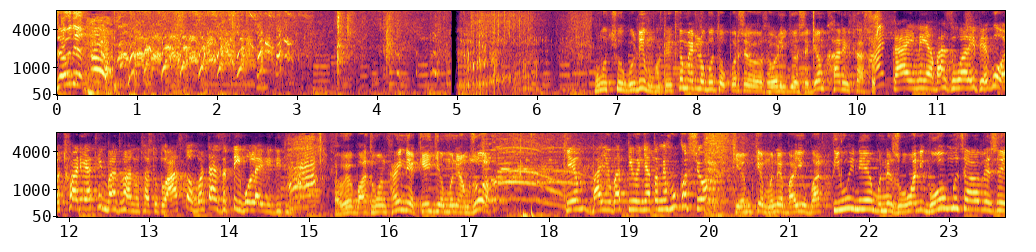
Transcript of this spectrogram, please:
જાવ દે. હું છું ગુડી મોઢે. કેમ એટલો બધો પરસેવો વળી ગયો છે? કેમ ખારી થાશો કાઈ નહીં આ બાજુવાળી ભેગું અઠવાડિયાથી બાંધવાનું થતું હતું. આજ તો બટા જટ્ટી બોલાવી દીધી. હવે બાંધવાનું થાય ને કેજે મને આમ જો. કેમ? બાયુ બાતી હોય તમે શું કરશો? કેમ કે મને બાયુ બાતી હોય ને મને જોવાની બહુ મજા આવે છે.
